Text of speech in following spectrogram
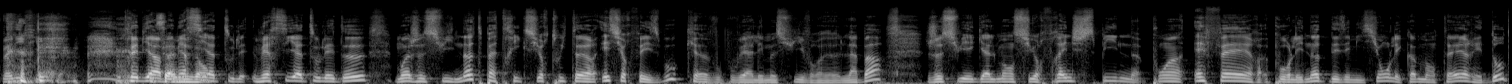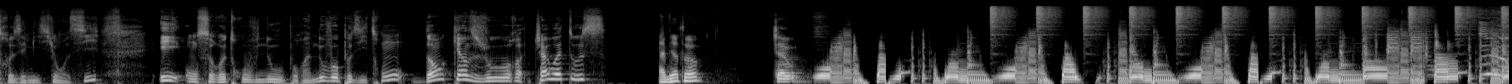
Magnifique. Très bien. Bah, merci à tous les, merci à tous les deux. Moi, je suis Note Patrick sur Twitter et sur Facebook. Vous pouvez aller me suivre euh, là-bas. Je suis également sur FrenchSpin.fr pour les notes des émissions, les commentaires et d'autres émissions aussi. Et on se retrouve nous pour un nouveau positron dans 15 jours. Ciao à tous. À bientôt. Ciao. Ew.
